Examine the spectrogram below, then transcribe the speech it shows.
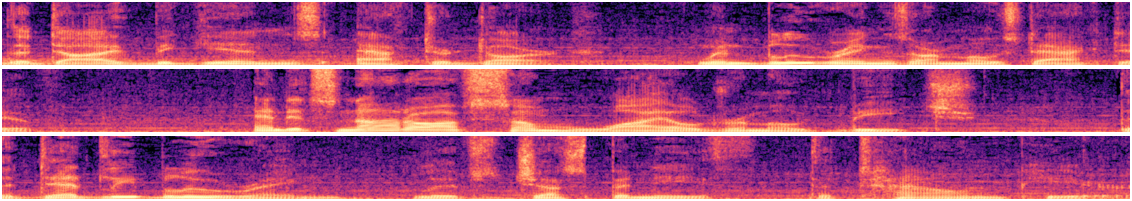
The dive begins after dark, when blue rings are most active. And it's not off some wild remote beach. The deadly blue ring lives just beneath the town pier.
